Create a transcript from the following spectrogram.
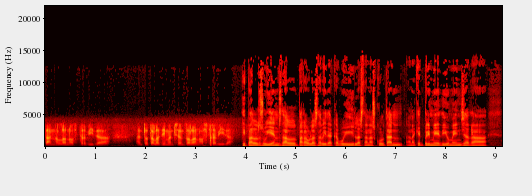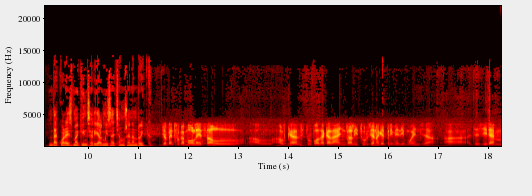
tant en la nostra vida en totes les dimensions de la nostra vida. I pels oients del Paraules de Vida que avui l'estan escoltant, en aquest primer diumenge de, de Quaresma, quin seria el missatge, mossèn Enric? Jo penso que molt és el, el, el que ens proposa cada any la litúrgia en aquest primer diumenge. Uh, llegirem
